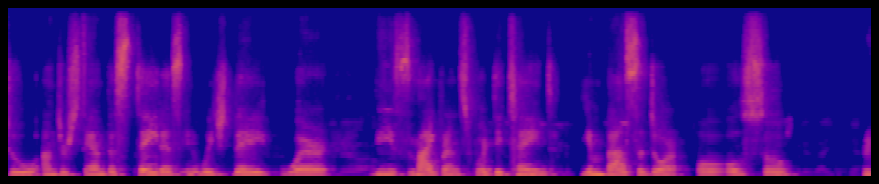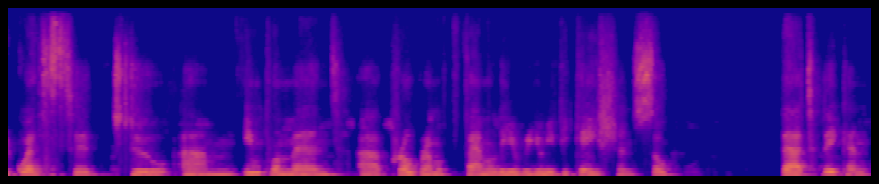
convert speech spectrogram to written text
to understand the status in which they were, these migrants were detained. The ambassador also requested to um, implement a program of family reunification so that they can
